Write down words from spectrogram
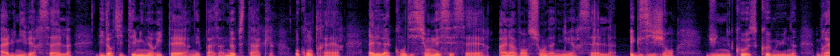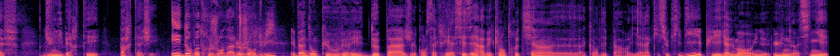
à l'universel. L'identité minoritaire n'est pas un obstacle, au contraire, elle est la condition nécessaire à l'invention d'un universel exigeant, d'une cause commune, bref, d'une liberté partagée. Et dans votre journal aujourd'hui Eh bien donc vous verrez deux pages consacrées à Césaire avec l'entretien euh, accordé par Yala Kisukidi et puis également une une signée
